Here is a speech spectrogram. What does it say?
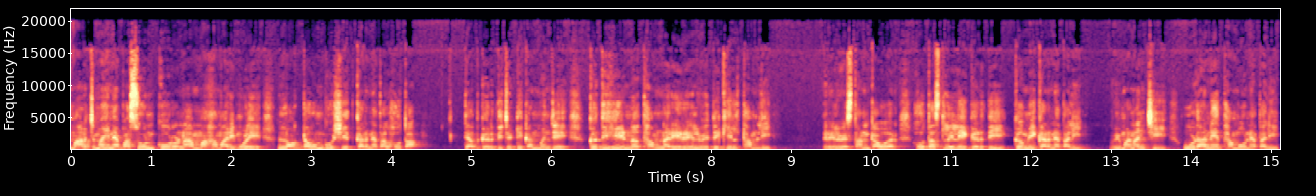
मार्च महिन्यापासून कोरोना महामारीमुळे लॉकडाऊन घोषित करण्यात आला होता. त्यात गर्दीचे ठिकाण म्हणजे कधीही न थांबणारी रेल्वे देखील थांबली. रेल्वे स्थानकावर होत असलेली गर्दी कमी करण्यात आली. विमानांची उडाणे थांबवण्यात आली.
